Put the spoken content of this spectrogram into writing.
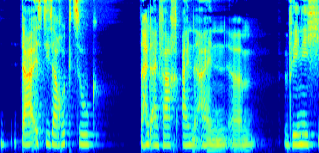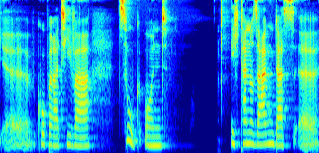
da ist dieser Rückzug halt einfach ein, ein ähm, wenig äh, kooperativer Zug. Und ich kann nur sagen, dass äh,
